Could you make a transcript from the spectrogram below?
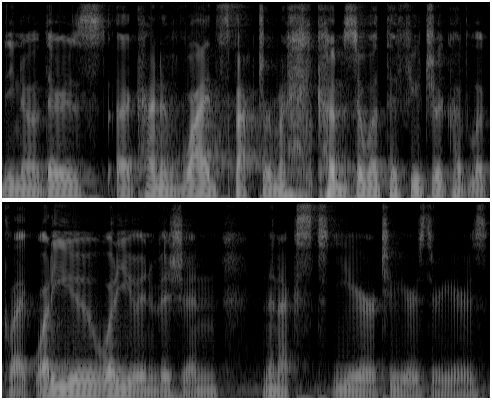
You know, there's a kind of wide spectrum when it comes to what the future could look like. What do you What do you envision in the next year, two years, three years?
